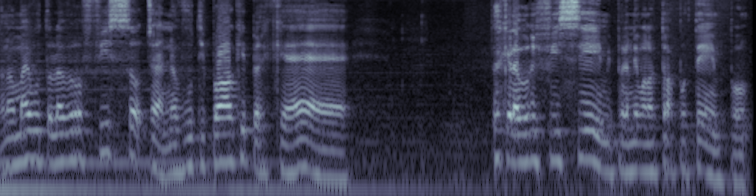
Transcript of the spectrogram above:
Non ho mai avuto un lavoro fisso, cioè ne ho avuti pochi perché perché i lavori fissi mi prendevano troppo tempo.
